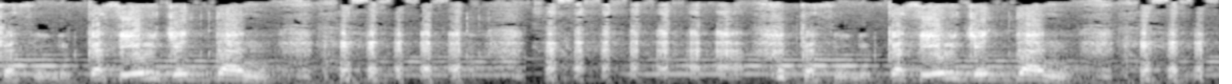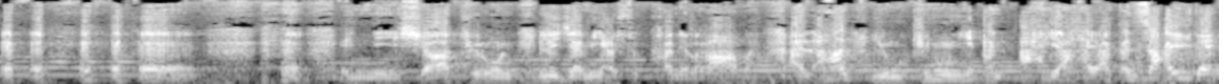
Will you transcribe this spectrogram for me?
كثير كثير جدا. كثير كثير جدا. إني شاكر لجميع سكان الغابة الآن يمكنني أن أحيا حياة سعيدة.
